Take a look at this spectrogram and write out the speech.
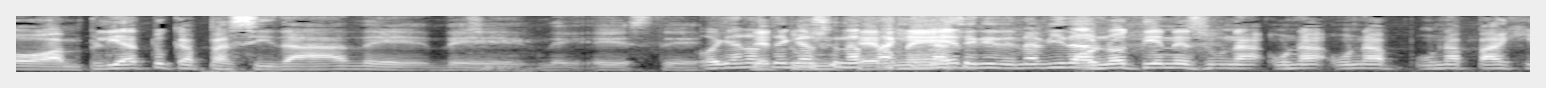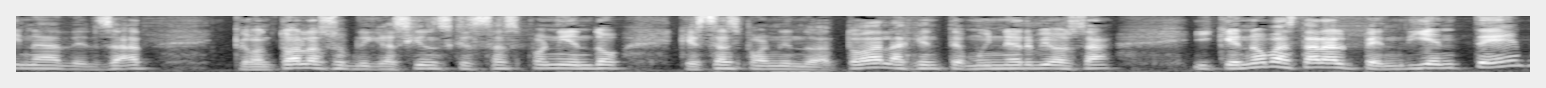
o amplía tu capacidad de, de, este o ya no tengas una página serie de Navidad. o no tienes una una una una página del SAT con todas las obligaciones que estás poniendo que estás poniendo a toda la gente muy nerviosa y que no va a estar al pendiente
